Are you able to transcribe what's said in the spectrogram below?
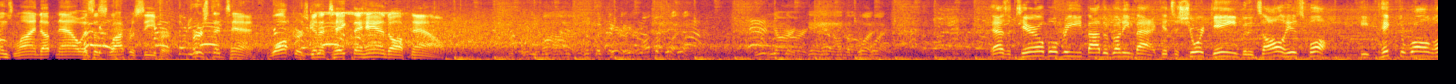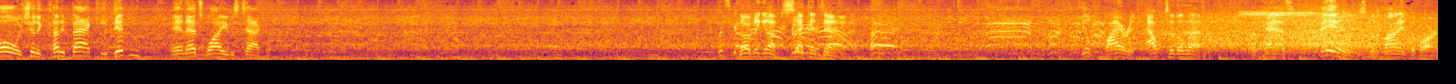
Browns lined up now as a slot receiver. First and 10. Walker's going to take the handoff now. That's a terrible read by the running back. It's a short game, but it's all his fault. He picked the wrong hole. He should have cut it back. He didn't, and that's why he was tackled. Coming up, second down. He'll fire it out to the left. The pass fails to find the mark.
